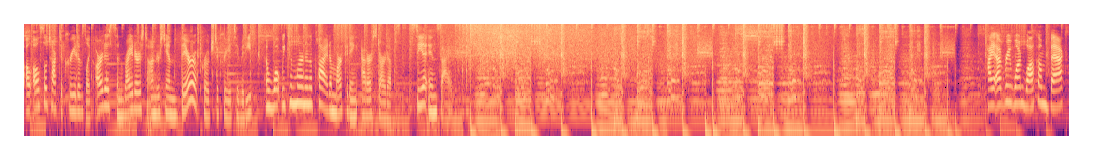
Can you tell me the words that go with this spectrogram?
I'll also talk to creatives like artists and writers to understand their approach to creativity and what we can learn and apply to marketing at our startups. See you inside. Hi, everyone. Welcome back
